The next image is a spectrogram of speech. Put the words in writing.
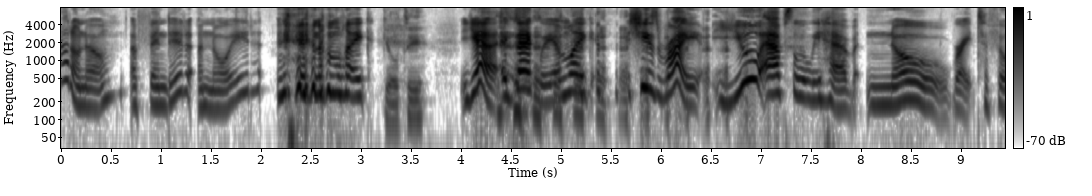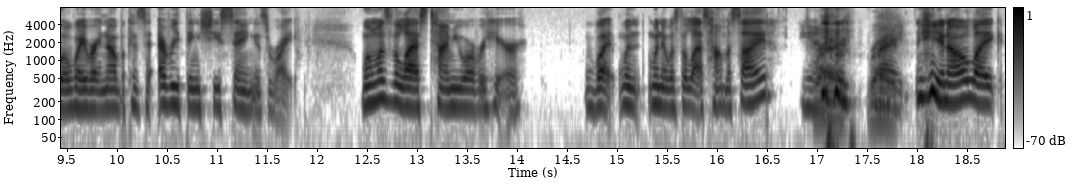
I don't know, offended, annoyed. and I'm like, Guilty. yeah, exactly. I'm like, she's right. You absolutely have no right to feel away right now because everything she's saying is right. When was the last time you were over here? What when when it was the last homicide? Yeah. Right. Right. you know, like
